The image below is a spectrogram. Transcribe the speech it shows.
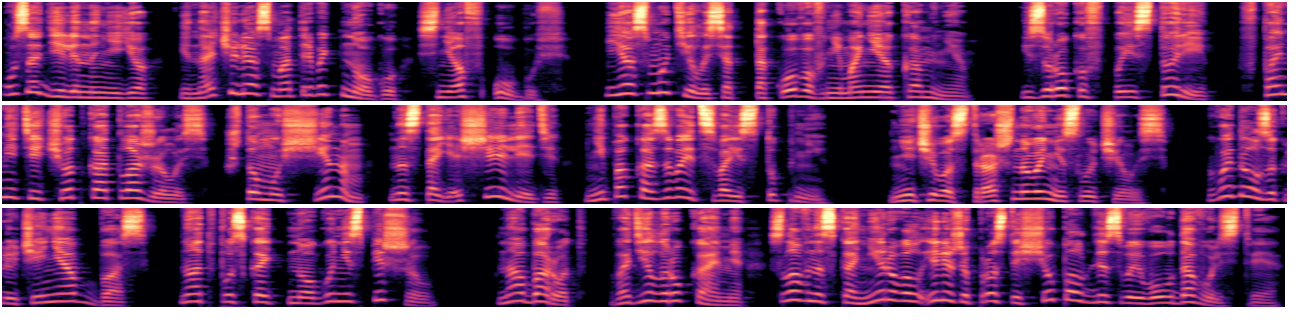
Усадили на нее и начали осматривать ногу, сняв обувь. Я смутилась от такого внимания ко мне. Из уроков по истории в памяти четко отложилось, что мужчинам настоящая леди не показывает свои ступни. «Ничего страшного не случилось», – выдал заключение Аббас, но отпускать ногу не спешил. Наоборот, водил руками, словно сканировал или же просто щупал для своего удовольствия.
